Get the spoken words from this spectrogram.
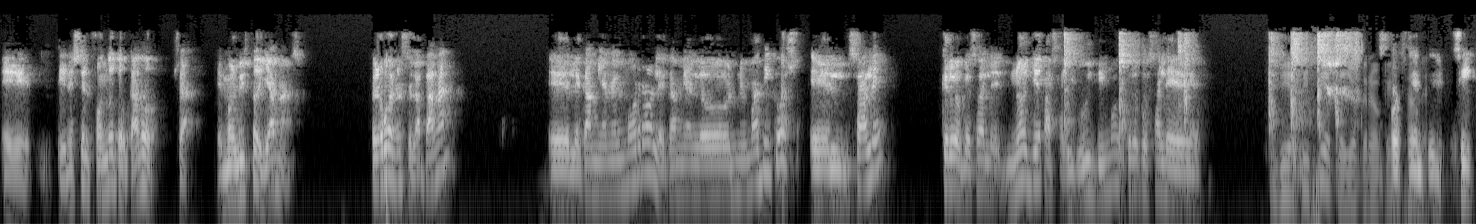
eh, tienes el fondo tocado. O sea, hemos visto llamas. Pero bueno, se la pagan, eh, le cambian el morro, le cambian los neumáticos, él sale, creo que sale, no llega a salir último, creo que sale... 17 yo creo que. Sale. Sí,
